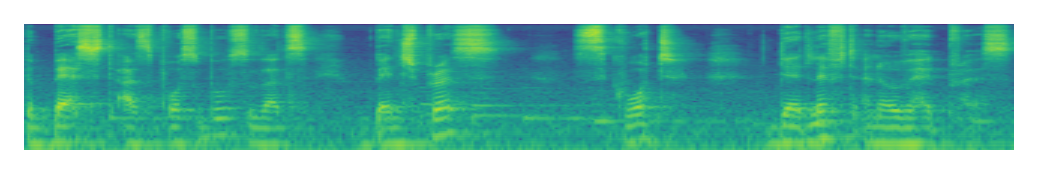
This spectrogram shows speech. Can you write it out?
the best as possible. So that's bench press, squat, deadlift, and overhead press.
